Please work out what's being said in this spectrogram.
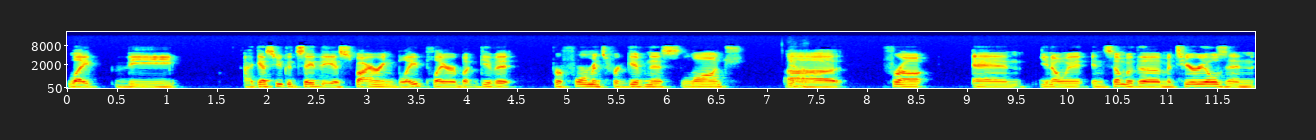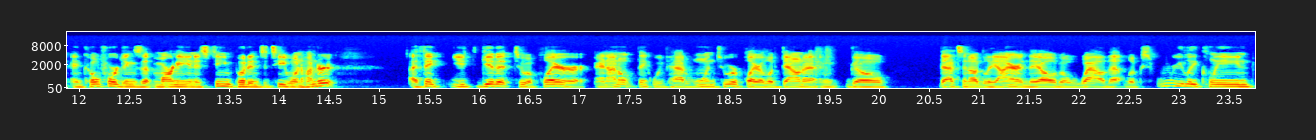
like the I guess you could say the aspiring blade player, but give it performance forgiveness, launch, yeah. uh, from and you know in, in, some of the materials and and co-forgings that Marni and his team put into T100, I think you give it to a player, and I don't think we've had one tour player look down at and go, "That's an ugly iron." They all go, "Wow, that looks really clean."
